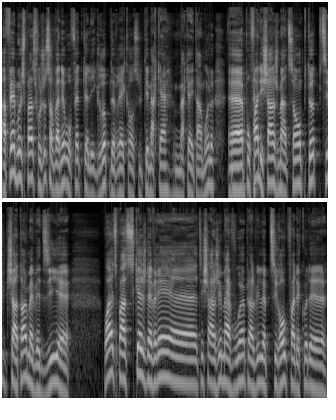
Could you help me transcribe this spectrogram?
En fait, moi, je pense qu'il faut juste revenir au fait que les groupes devraient consulter Marquant, Marquant étant moi, là, euh, pour faire des changements de son, puis tout. Puis le chanteur m'avait dit euh, Ouais, tu penses que je devrais euh, changer ma voix, puis enlever le petit rôle, faire de quoi de.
